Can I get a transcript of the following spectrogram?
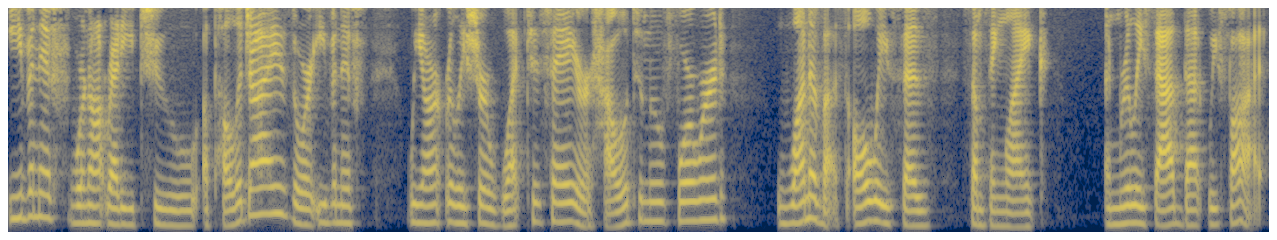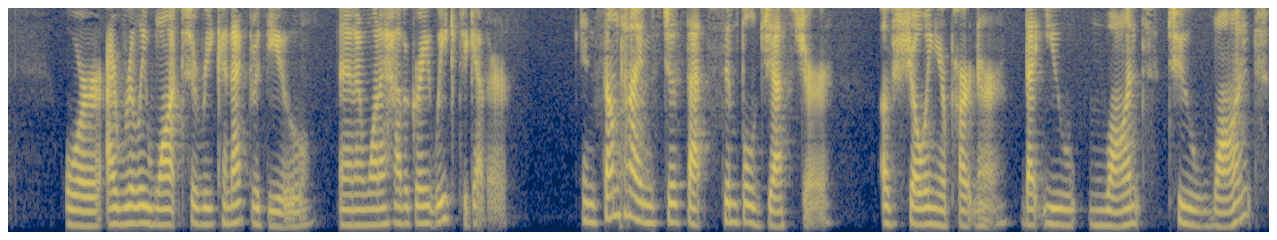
even if we're not ready to apologize, or even if we aren't really sure what to say or how to move forward, one of us always says something like, I'm really sad that we fought, or I really want to reconnect with you and I want to have a great week together. And sometimes just that simple gesture of showing your partner that you want to want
